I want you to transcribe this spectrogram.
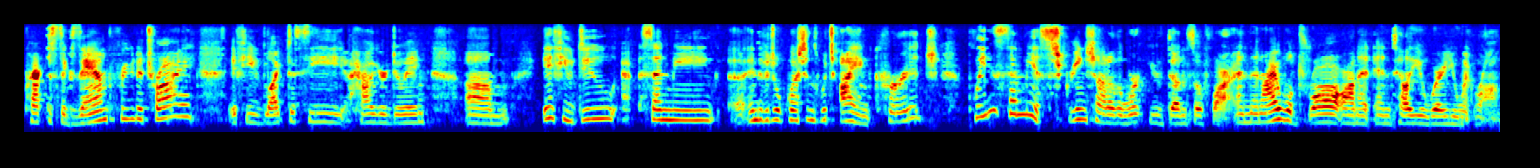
practice exam for you to try if you'd like to see how you're doing. Um, if you do send me uh, individual questions, which I encourage, please send me a screenshot of the work you've done so far, and then I will draw on it and tell you where you went wrong.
